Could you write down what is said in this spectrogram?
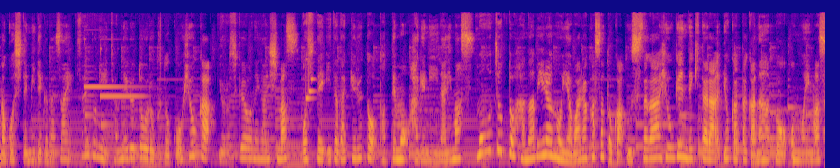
残してみてください。最後にチャンネル登録と高評価よろしくお願いします。押していただけるととっても励みになります。もうちょっと花びらの柔らかさとか薄さが表現できたら良かったかなと思います。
